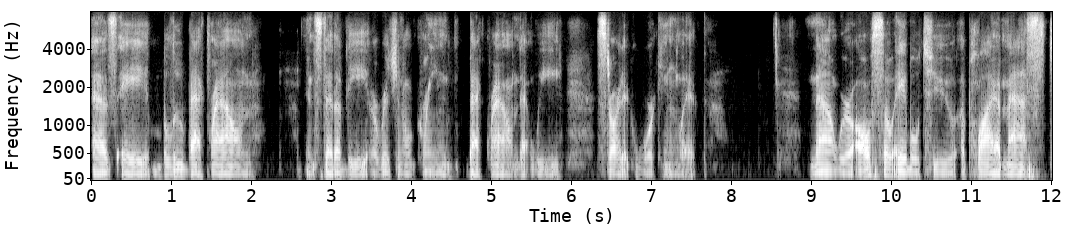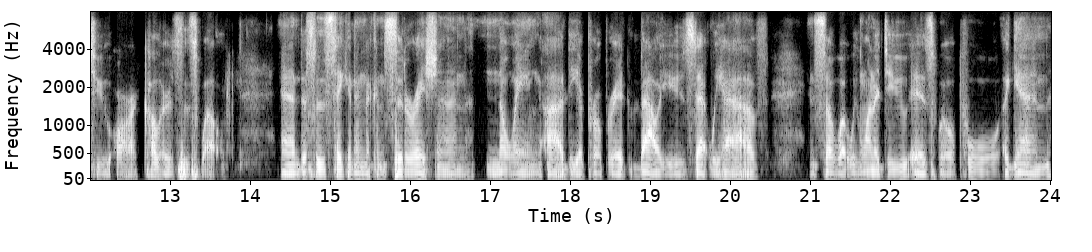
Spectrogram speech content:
as a blue background instead of the original green background that we started working with. Now we're also able to apply a mask to our colors as well. And this is taken into consideration knowing uh, the appropriate values that we have. And so what we wanna do is we'll pull again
